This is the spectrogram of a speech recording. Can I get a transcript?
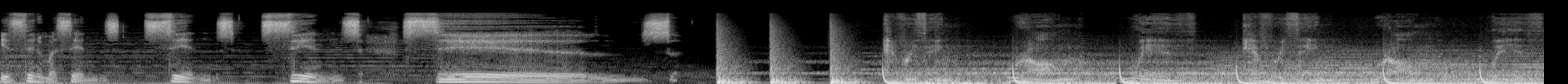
is Cinema Sins, Sins, Sins, Sins. Everything wrong with everything wrong with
